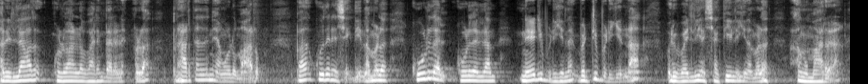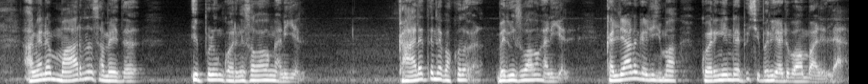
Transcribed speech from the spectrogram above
അതില്ലാതെ കൊണ്ടുപോകാനുള്ള വരം തരണേ എന്നുള്ള പ്രാർത്ഥന തന്നെ അങ്ങോട്ട് മാറും. അപ്പോൾ കുതിരശക്തി നമ്മൾ കൂടുതൽ കൂടുതലെല്ലാം നേടിപ്പിടിക്കുന്ന വെട്ടിപ്പിടിക്കുന്ന ഒരു വലിയ ശക്തിയിലേക്ക് നമ്മൾ അങ്ങ് മാറുകയാണ്. അങ്ങനെ മാറുന്ന സമയത്ത് ഇപ്പോഴും കുരങ്ങ് സ്വഭാവം കാണിക്കൽ. കാലത്തിന്റെ പക്വത വേണം. ബലു സ്വഭാവം കാണിക്കൽ. കല്യാണം ചുമ്മാ കുരങ്ങിന്റെ പിശിപ്പറിയായിട്ട് പോകാൻ പാടില്ല.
